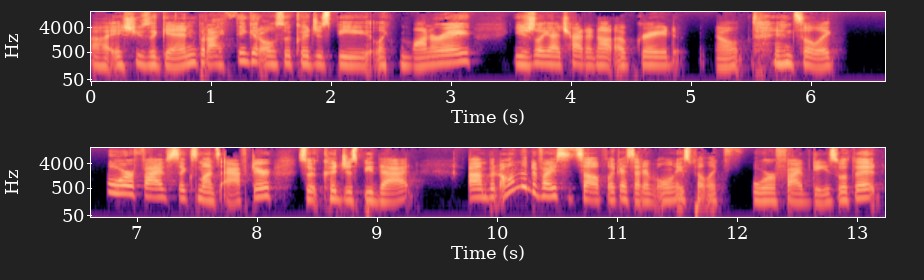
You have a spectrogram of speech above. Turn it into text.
uh, issues again, but I think it also could just be like Monterey. Usually, I try to not upgrade, you know, until like four, five, six months after, so it could just be that. Um, but on the device itself, like I said, I've only spent like four or five days with it.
